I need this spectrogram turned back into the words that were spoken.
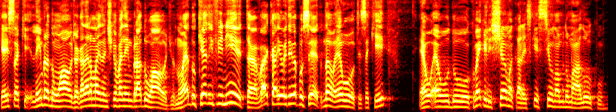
Que é isso aqui. Lembra de um áudio? A galera mais antiga vai lembrar do áudio. Não é do queda infinita, vai cair 80%. Não, é outro. Esse aqui é o, é o do. Como é que ele chama, cara? Esqueci o nome do maluco.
